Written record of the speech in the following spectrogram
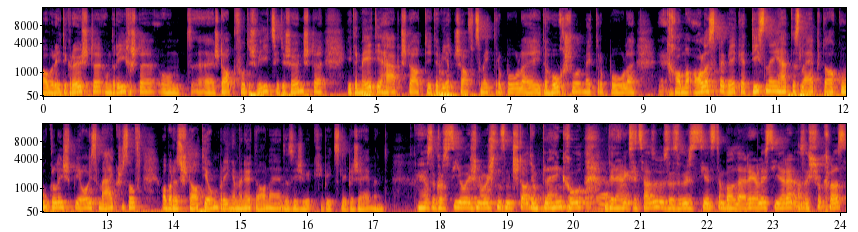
aber in der grössten und reichsten und äh, Stadt von der Schweiz, in der schönsten, in der Medienhauptstadt, in der Wirtschaftsmetropole, in der Hochschulmetropole, kann man alles bewegen. Disney hat das Lab da, Google ist bei uns, Microsoft, aber ein Stadion bringen wir nicht an. Das ist wirklich ein bisschen beschämend. Ja, sogar Sio ist neuestens mit Stadion Plan gekommen. Ja. Und bei denen sieht es auch so aus, als würden sie jetzt dann bald realisieren. Also, das ist schon krass,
